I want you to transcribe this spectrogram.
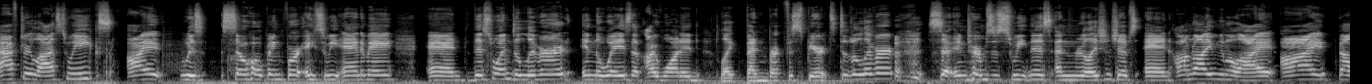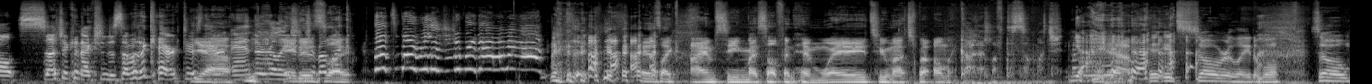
After last week's, I was so hoping for a sweet anime, and this one delivered in the ways that I wanted, like bed and breakfast spirits to deliver. so in terms of sweetness and relationships, and I'm not even gonna lie, I felt such a connection to some of the characters Yeah. there and their relationship. I'm like, like- that's my relationship right now. Oh my god. it's like I'm seeing myself in him way too much, but oh my god, I love this so much. Yeah. yeah, it- it's so relatable. So,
